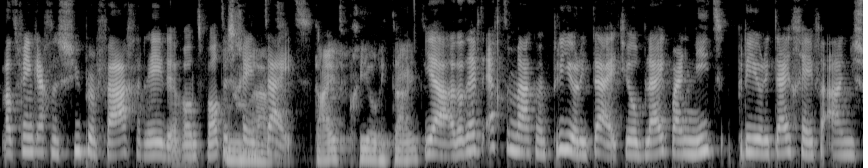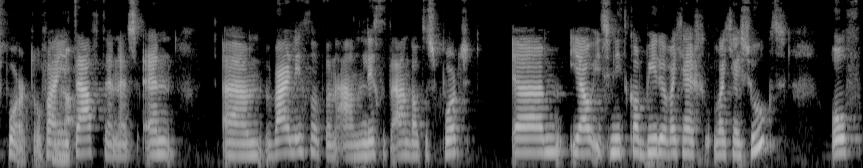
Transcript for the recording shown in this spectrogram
Dat vind ik echt een super vage reden, want wat is Inderdaad. geen tijd? Tijd, prioriteit. Ja, dat heeft echt te maken met prioriteit. Je wil blijkbaar niet prioriteit geven aan je sport of aan Ja. je tafeltennis. En um, waar ligt dat dan aan? Ligt het aan dat de sport um, jou iets niet kan bieden wat jij, wat jij zoekt? Of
